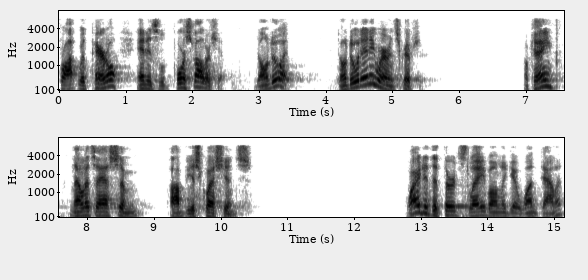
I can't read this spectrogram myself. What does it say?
fraught with peril and it's poor scholarship. Don't do it. Don't do it anywhere in Scripture. Okay? Now let's ask some obvious questions. Why did the third slave only get one talent?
